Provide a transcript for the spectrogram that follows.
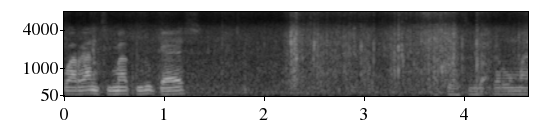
Keluarkan jimat dulu guys. Biar jimat ke rumah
